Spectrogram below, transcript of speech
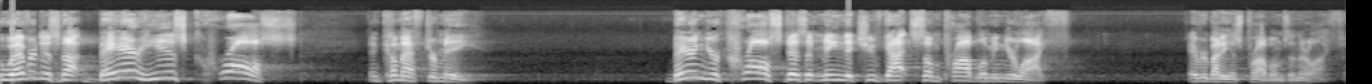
Whoever does not bear his cross and come after me. Bearing your cross doesn't mean that you've got some problem in your life. Everybody has problems in their life.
